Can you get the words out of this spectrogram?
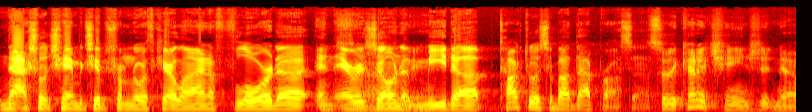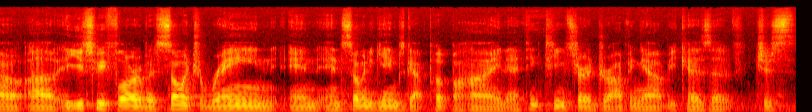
national championships from North Carolina, Florida, and Arizona meet up. Talk to us about that process. so they kind of changed it now uh, it used to be florida but so much rain and, and so many games got put behind i think teams started dropping out because of just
